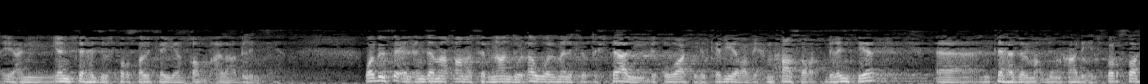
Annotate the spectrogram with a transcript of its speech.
يعني ينتهز الفرصة لكي ينقض على بلنسيا وبالفعل عندما قام فرناندو الأول ملك القشتالي بقواته الكبيرة بمحاصرة بلنسيا آه، انتهز المأمون هذه الفرصة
